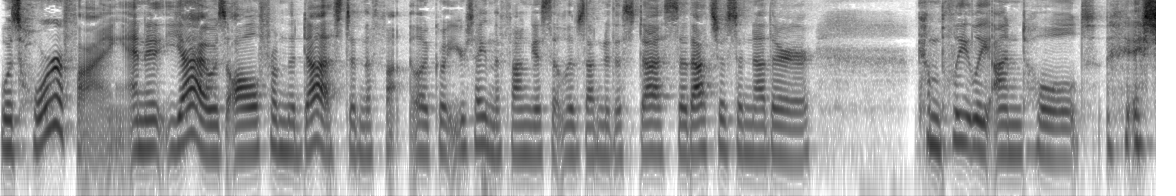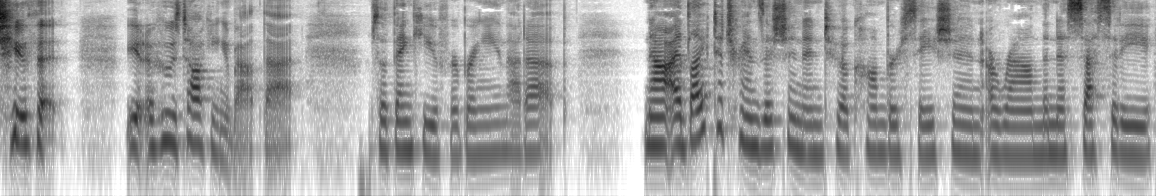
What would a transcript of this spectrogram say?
was horrifying. And it, yeah, it was all from the dust and the fun, like what you're saying, the fungus that lives under this dust. So that's just another completely untold issue that you know who's talking about that. So thank you for bringing that up. Now, I'd like to transition into a conversation around the necessity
